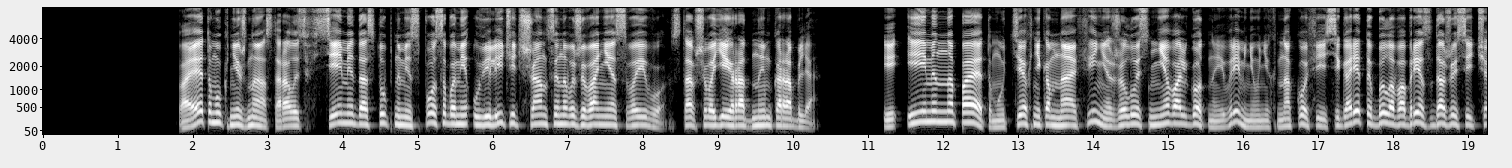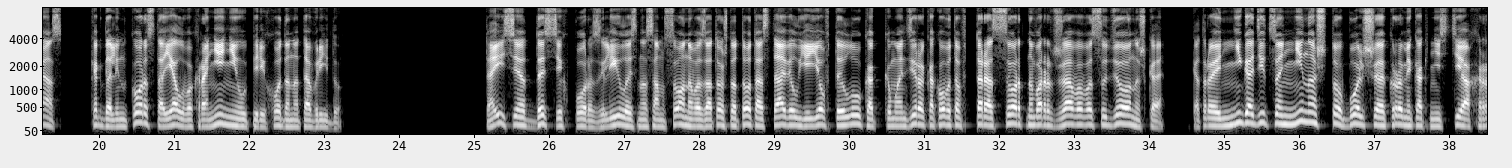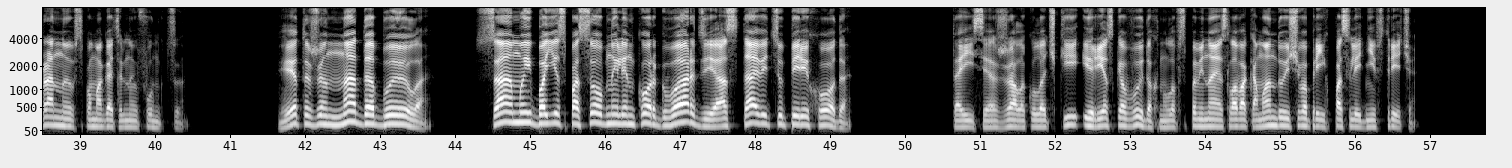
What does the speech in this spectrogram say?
Поэтому княжна старалась всеми доступными способами увеличить шансы на выживание своего, ставшего ей родным корабля. И именно поэтому техникам на Афине жилось не вольготно, и времени у них на кофе и сигареты было в обрез даже сейчас, когда линкор стоял в охранении у перехода на Тавриду. Таисия до сих пор злилась на Самсонова за то, что тот оставил ее в тылу, как командира какого-то второсортного ржавого суденышка, которое не годится ни на что больше, кроме как нести охранную вспомогательную функцию. Это же надо было! Самый боеспособный линкор гвардии оставить у перехода. Таисия сжала кулачки и резко выдохнула, вспоминая слова командующего при их последней встрече.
